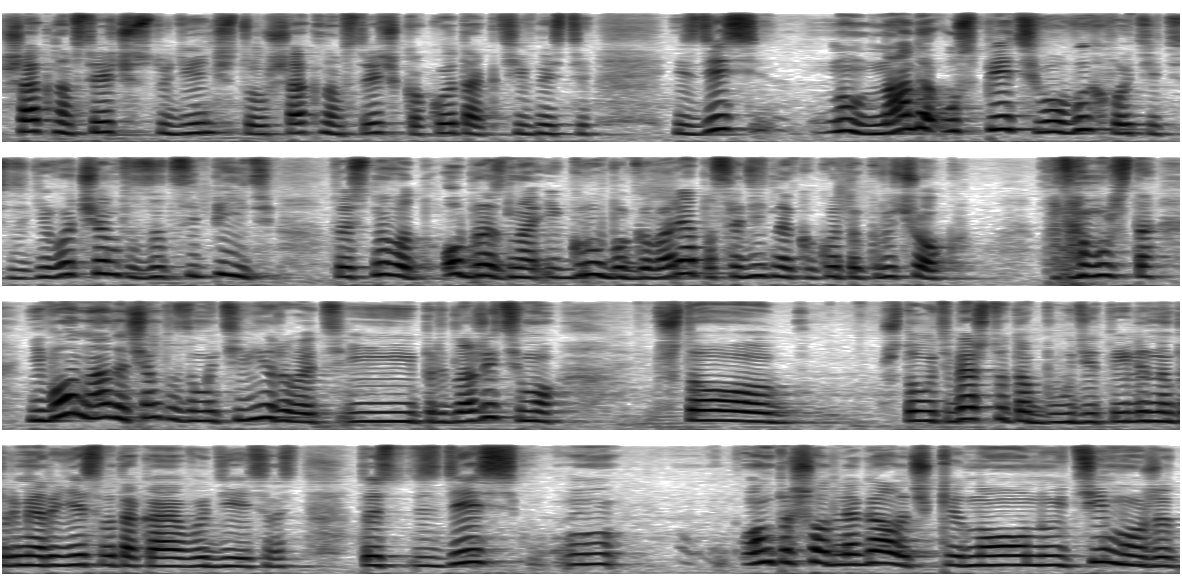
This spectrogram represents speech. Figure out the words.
шаг навстречу студенчеству, шаг навстречу какой-то активности. И здесь ну, надо успеть его выхватить, его чем-то зацепить. То есть, ну вот образно и грубо говоря, посадить на какой-то крючок. Потому что его надо чем-то замотивировать и предложить ему, что что у тебя что-то будет, или, например, есть вот такая вот деятельность. То есть здесь он пришел для галочки, но он уйти может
